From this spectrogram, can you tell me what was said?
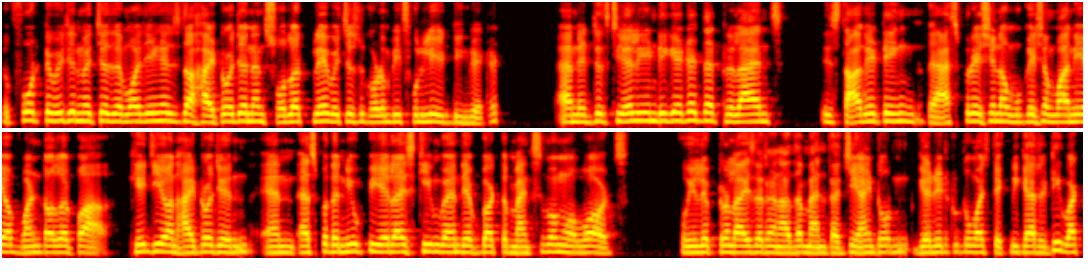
the fourth division which is emerging is the hydrogen and solar play, which is going to be fully integrated. And it is clearly indicated that Reliance is targeting the aspiration of Mukesh Ambani of $1 per kg on hydrogen. And as per the new PLI scheme, when they've got the maximum awards for electrolyzer and other manufacturing, I don't get into too much technicality, but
